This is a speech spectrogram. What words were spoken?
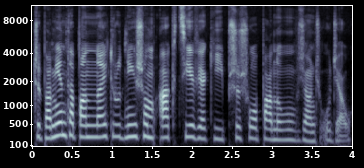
Czy pamięta pan najtrudniejszą akcję, w jakiej przyszło panu wziąć udział?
